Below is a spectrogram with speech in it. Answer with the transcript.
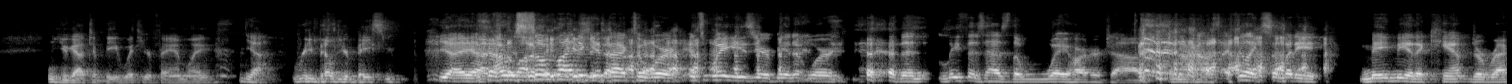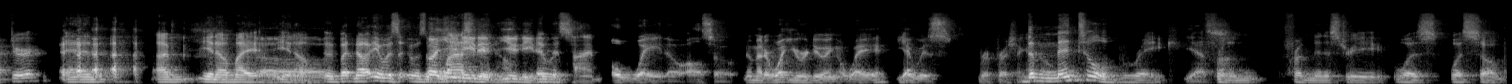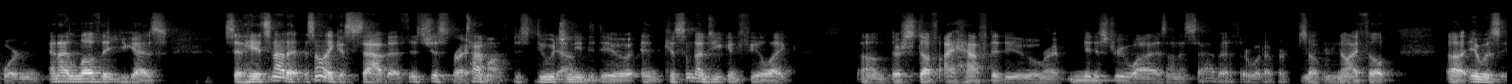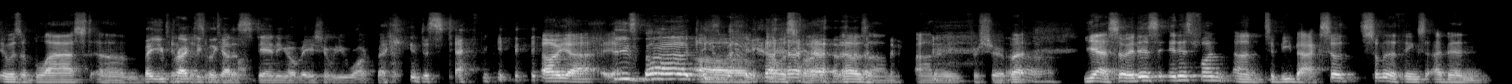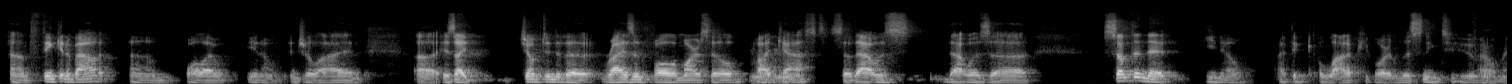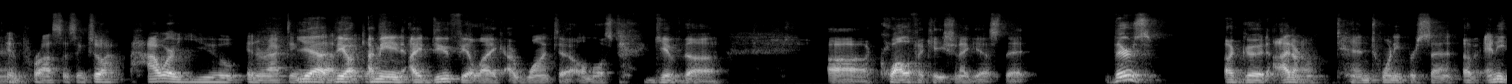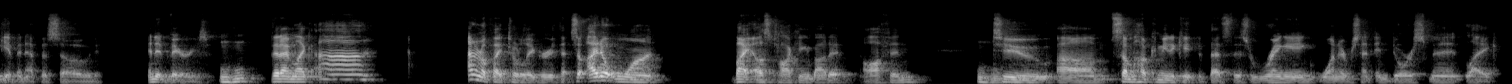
You got to be with your family, yeah, rebuild your basement. yeah, yeah. I was so glad to get back to work. It's way easier being at work than Letha's has the way harder job in our house. I feel like somebody made me the camp director, and I'm, you know, my, you know, Oh. but no, it was it was. A but you needed you needed it this was time away though also no matter what you were doing away Yeah. it was refreshing the mental break yes from from ministry was was so important and i love that you guys said hey it's not a it's not like a sabbath it's just Right. time off just do what Yeah. you need to do and because sometimes you can feel like um, there's stuff i have to do Right. ministry wise on a sabbath or whatever so Mhm. no i felt uh, it was it was a blast um, but you practically got a off. standing ovation when you walked back into staff meeting oh yeah, yeah. he's back he's Oh, back. that was fun that was um, honoring for sure but Uh, Yeah, so it is it is fun um, to be back. So some of the things I've been um, thinking about um, while I you know in July and uh, is I jumped into the Rise and Fall of Mars Hill Mhm. podcast. So that was that was uh, something that you know I think a lot of people are listening to Oh, and processing. So how are you interacting? yeah with the podcast? i mean i do feel like i want to almost give the uh qualification i guess that there's a good i don't know 10 20% of any given episode and it varies Mhm. that i'm like ah i don't know if i totally agree with that so i don't want by us talking about it often Mhm. to um, somehow communicate that that's this ringing 100% endorsement like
